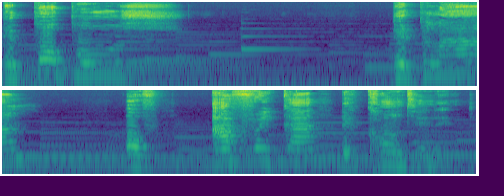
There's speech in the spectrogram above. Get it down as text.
the purpose the plan of Africa, the continent.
